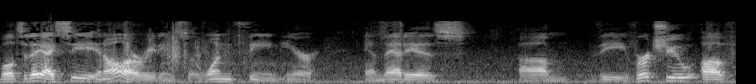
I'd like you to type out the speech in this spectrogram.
Well, today I see in all our readings one theme here, and that is um, the virtue of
